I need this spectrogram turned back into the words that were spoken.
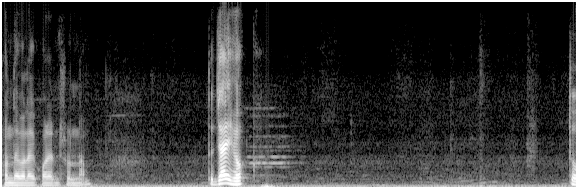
সন্ধ্যাবেলায় করেন শুনলাম তো যাই হোক। তো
